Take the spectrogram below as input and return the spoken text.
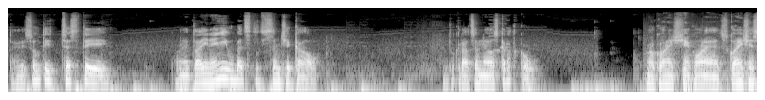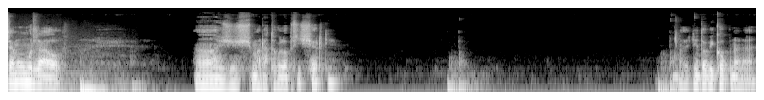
Tak kde jsou ty cesty? To tady není vůbec to, co jsem čekal. Tentokrát jsem nejel s kratkou. No konečně konec, konečně jsem umřel. Ježišmarja, to bylo příšerný. A teď mě to vykopne, ne?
